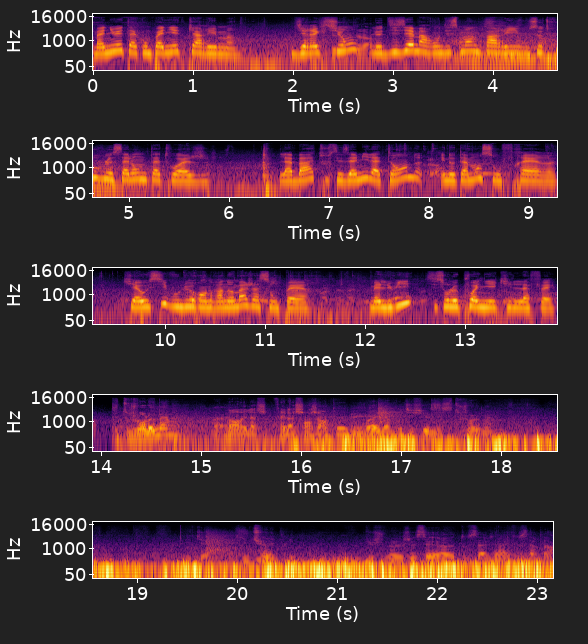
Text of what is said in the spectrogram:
Manu est accompagné de Karim. Direction le 10e arrondissement de Paris, où se trouve le salon de tatouage. Là-bas, tous ses amis l'attendent, et notamment son frère, qui a aussi voulu rendre un hommage à son père. Mais lui, c'est sur le poignet qu'il l'a fait. C'est toujours le même. Non, il a, ch- enfin, il a changé un peu, mais. Ouais, il a modifié, mais c'est toujours le même. Nickel, c'est une tuerie. Puis je, je sais euh, d'où ça vient et d'où ça part.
